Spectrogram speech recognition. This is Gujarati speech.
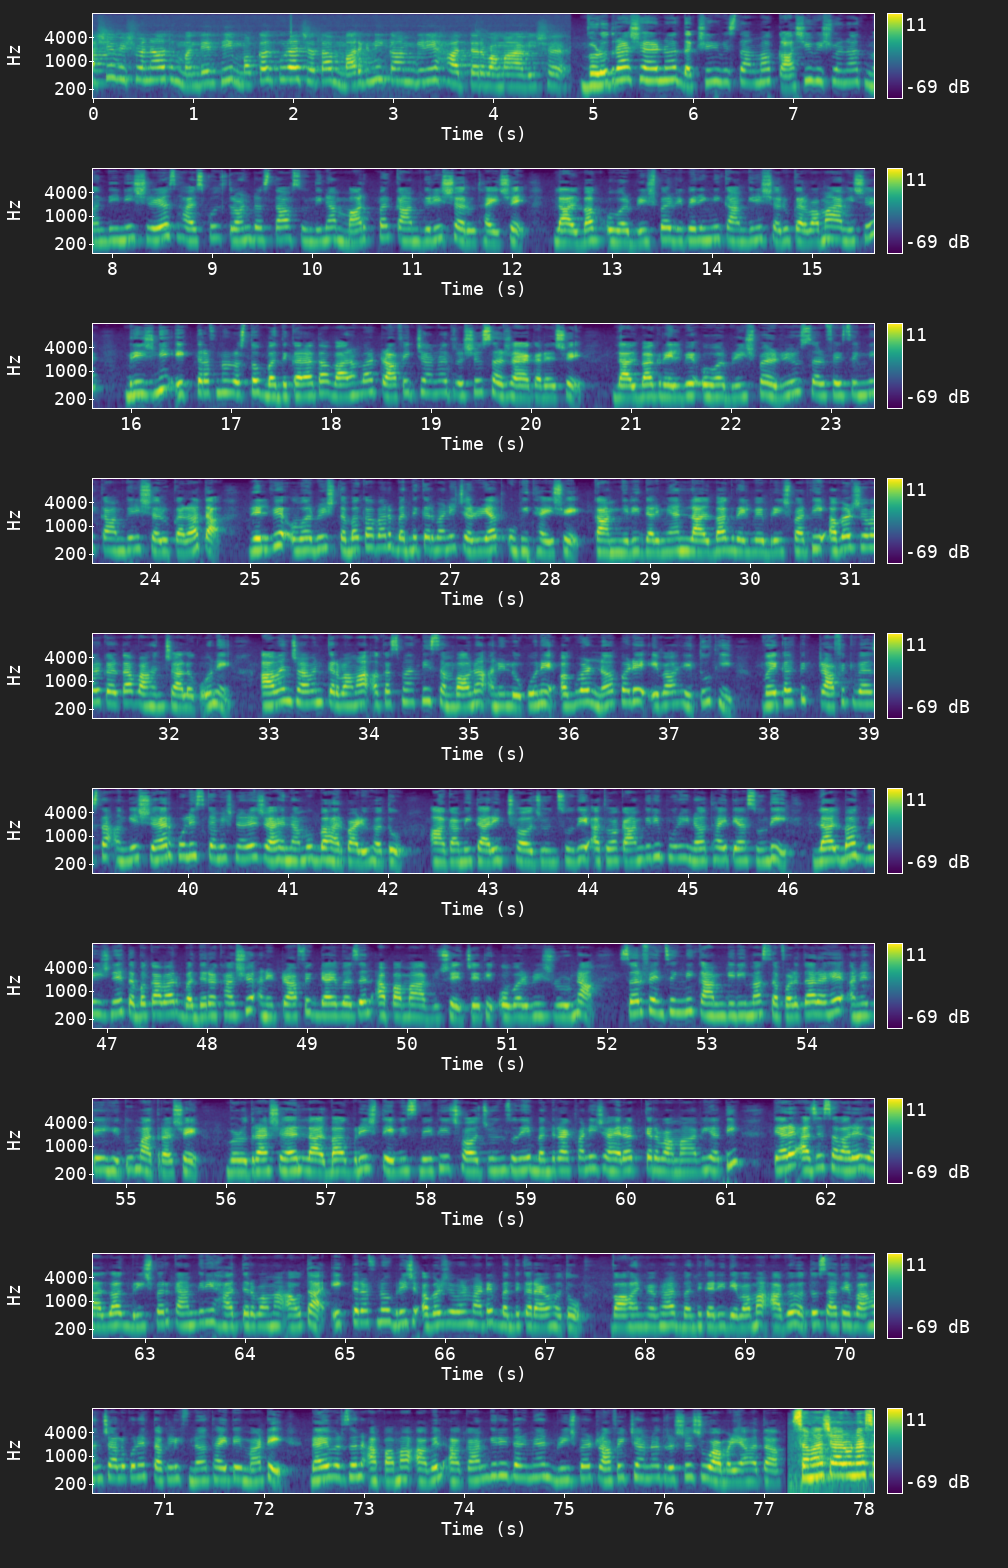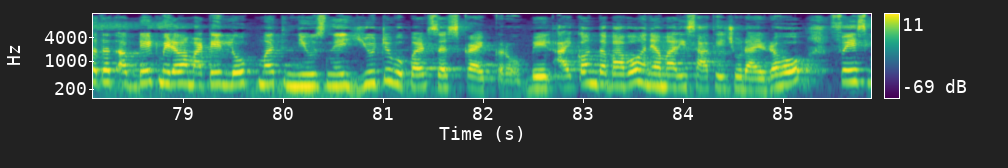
કાશી વિશ્વનાથ મંદિરથી મકરપુરા જતા માર્ગની કામગીરી હાથ ધરવામાં આવી છે. વડોદરા શહેરના દક્ષિણ વિસ્તારમાં કાશી વિશ્વનાથ મંદિરની શ્રેયસ હાઈસ્કૂલ ત્રણ રસ્તા સુધીના માર્ગ પર કામગીરી શરૂ થઈ છે. લાલબાગ ઓવરબ્રિજ પર રિપેરિંગની કામગીરી શરૂ કરવામાં આવી છે. બ્રિજની એક તરફનો રસ્તો બંધ કરાતા વારંવાર ટ્રાફિક જામના દ્રશ્યો સર્જાયા કરે છે. લાલબાગ રેલવે ઓવરબ્રિજ પર રિવ સરફેસિંગની કામગીરી શરૂ કરાતા રેલવે ઓવરબ્રિજ તબક્કાવાર બંધ કરવાની જરૂરિયાત ઊભી થઈ છે. કામગીરી દરમિયાન લાલબાગ રેલવે બ્રિજ પરથી અવરજવર કરતા વાહન ચાલકોને આવન જાવન કરવામાં અકસ્માતની સંભાવના અને લોકોને અગવડ ન પડે એવા હેતુથી વૈકલ્પિક ટ્રાફિક વ્યવસ્થા અંગે શહેર પોલીસ કમિશનરે જાહેરનામું બહાર પાડ્યું હતું. આગામી તારીખ છ જૂન સુધી અથવા કામગીરી પૂરી ન થાય ત્યાં સુધી લાલબાગ બ્રિજને તબક્કાવાર બંધ રખાશે અને ટ્રાફિક ડાયવર્ઝન આપવામાં આવ્યું છે. જેથી ઓવરબ્રિજ રોડના સરફેન્સિંગની કામગીરીમાં સફળતા રહે અને તે હેતુ માત્ર છે. વડોદરા શહેર લાલબાગ બ્રિજ ત્રેવીસ મેથી છ જૂન સુધી બંધ રાખવાની જાહેરાત કરવામાં આવી હતી. ત્યારે આજે સવારે લાલબાગ બ્રિજ પર કામગીરી હાથ ધરવામાં આવતા એક તરફનો બ્રિજ અવરજવર માટે બંધ કરાયો હતો. વાહન વ્યવહાર બંધ કરી દેવામાં આવ્યો હતો. સાથે વાહન ચાલકોને તકલીફ ન થાય તે માટે ડાયવર્ઝન આપવામાં આવેલ આ કામગીરી દરમિયાન બ્રિજ પર ટ્રાફિક જામના દ્રશ્ય જોવા મળ્યા હતા. સમાચારોના સતત અપડેટ મેળવવા માટે લોકમત ન્યૂઝને યુટ્યુબ ઉપર સબસ્ક્રાઇબ કરો. બેલ આઇકોન દબાવો અને અમારી સાથે જોડાયેલ રહો. ફેસબુક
